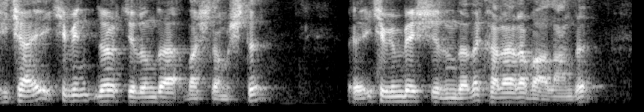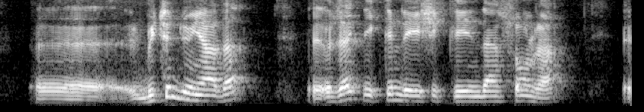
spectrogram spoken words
hikaye 2004 yılında başlamıştı. E, 2005 yılında da karara bağlandı. E, bütün dünyada e, özellikle iklim değişikliğinden sonra e,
